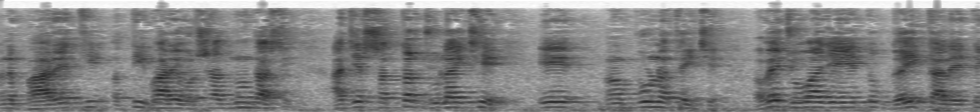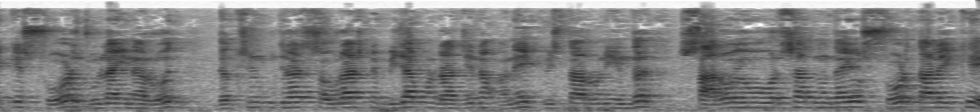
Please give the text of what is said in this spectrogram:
અને ભારેથી અતિ ભારે વરસાદ નોંધાશે. આજે સત્તર જુલાઈ છે, એ પૂર્ણ થઈ છે. હવે જોવા જઈએ તો ગઈકાલે એટલે કે સોળ જુલાઈના રોજ દક્ષિણ ગુજરાત, સૌરાષ્ટ્ર બીજા પણ રાજ્યના અનેક વિસ્તારોની અંદર સારો એવો વરસાદ નોંધાયો. સોળ તારીખે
